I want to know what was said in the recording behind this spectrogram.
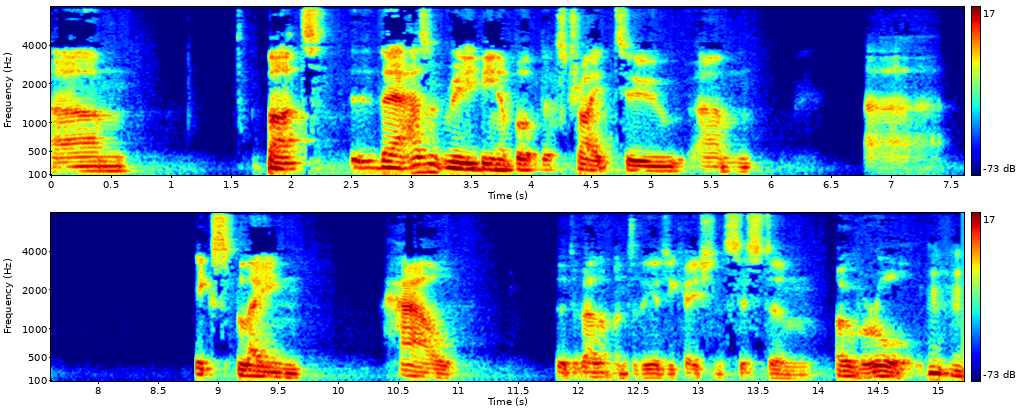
Um, but there hasn't really been a book that's tried to um, uh, explain how the development of the education system overall hmm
